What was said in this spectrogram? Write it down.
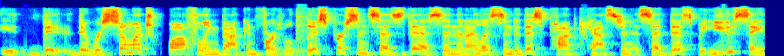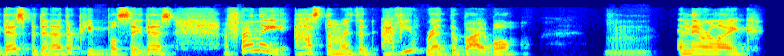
th- there was so much waffling back and forth. Well, this person says this, and then I listened to this podcast and it said this, but you say this, but then other people say this. I finally asked them. I said, "Have you read the Bible?" Mm. And they were like,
